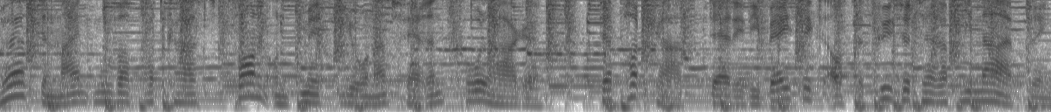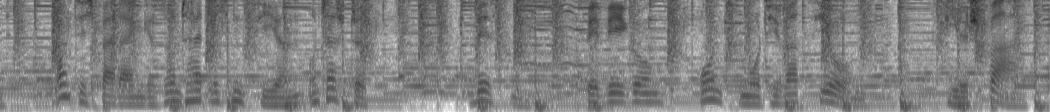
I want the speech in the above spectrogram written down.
Du hörst den Mindmover Podcast von und mit Jonas Ferens Kohlhage. Der Podcast, der dir die Basics aus der Physiotherapie nahebringt und dich bei deinen gesundheitlichen Zielen unterstützt. Wissen, Bewegung und Motivation. Viel Spaß!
